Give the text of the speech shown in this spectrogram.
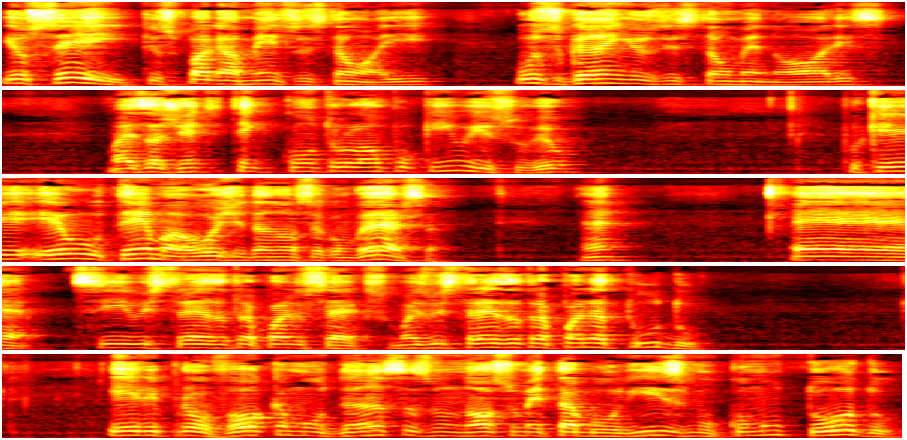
eu sei que os pagamentos estão aí, os ganhos estão menores, mas a gente tem que controlar um pouquinho isso, viu? Porque eu, o tema hoje da nossa conversa né, é se o estresse atrapalha o sexo, mas o estresse atrapalha tudo ele provoca mudanças no nosso metabolismo como um todo.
